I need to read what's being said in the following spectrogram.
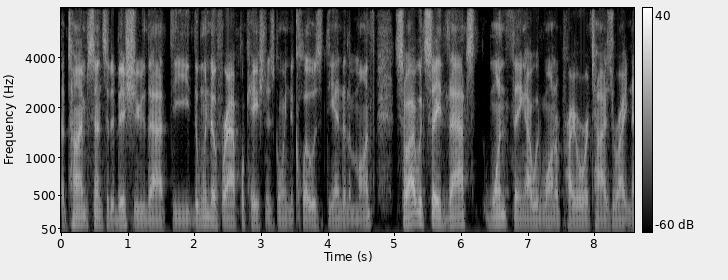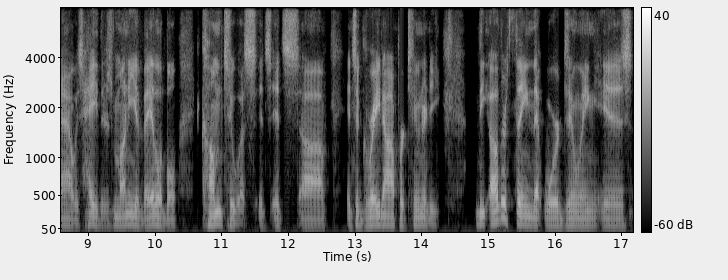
a time sensitive issue that the the window for application is going to close at the end of the month. So I would say that's one thing I would want to prioritize right now is hey, there's money available come to us. It's it's uh, it's a great opportunity. The other thing that we're doing is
